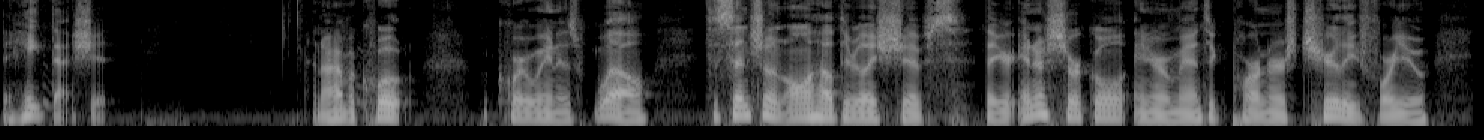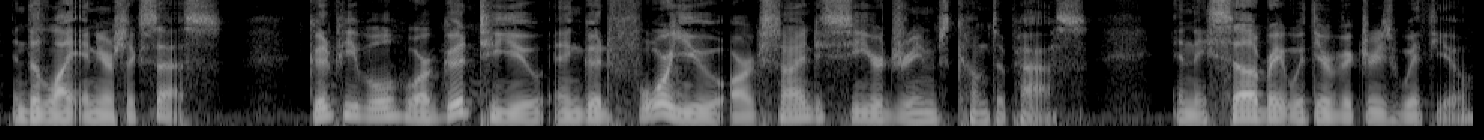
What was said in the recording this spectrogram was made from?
They hate that shit. And I have a quote from Corey Wayne as well. It's essential in all healthy relationships that your inner circle and your romantic partners cheerlead for you and delight in your success. Good people who are good to you and good for you are excited to see your dreams come to pass, and they celebrate with your victories with you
